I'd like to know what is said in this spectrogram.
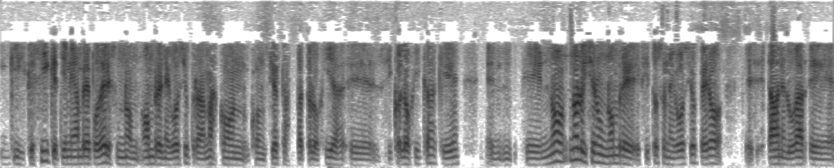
y que sí, que tiene hambre de poder, es un hombre de negocio, pero además con, con ciertas patologías eh, psicológicas que eh, no, no lo hicieron un hombre exitoso en negocio, pero estaba en el lugar eh,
